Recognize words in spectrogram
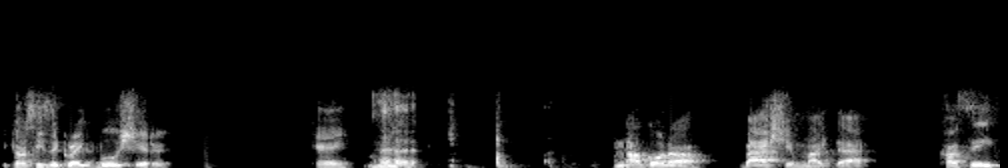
because he's a great bullshitter. Okay, I'm not gonna bash him like that, cause he.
